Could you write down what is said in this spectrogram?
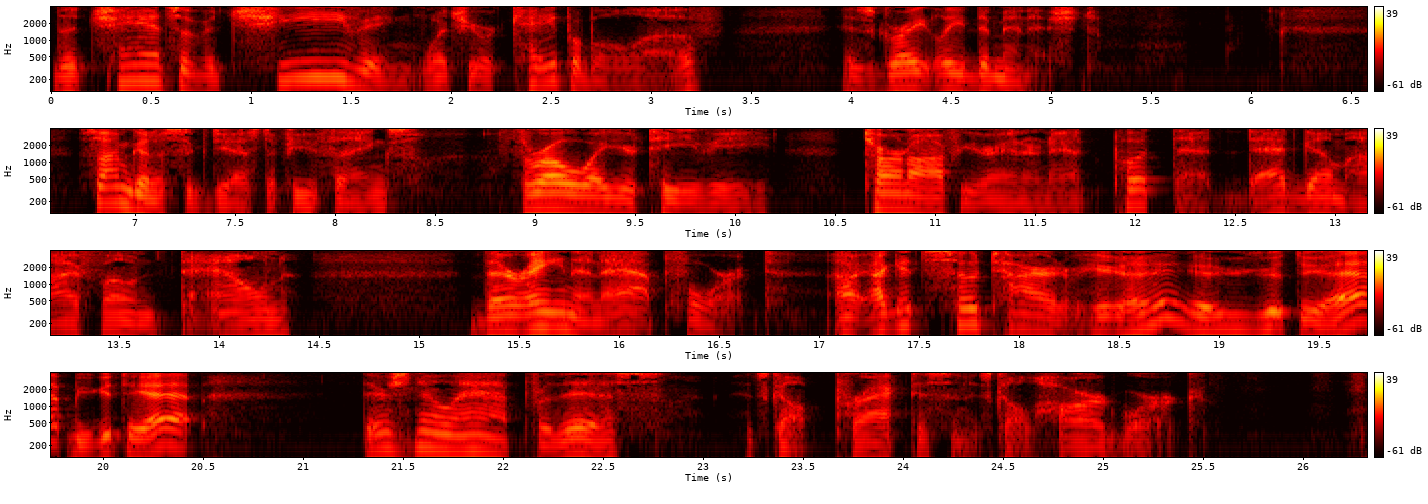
the chance of achieving what you're capable of is greatly diminished. So I'm going to suggest a few things. Throw away your TV, turn off your internet, put that dadgum iPhone down. There ain't an app for it. I, I get so tired of hearing, hey, you get the app, you get the app. There's no app for this. It's called practice and it's called hard work.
